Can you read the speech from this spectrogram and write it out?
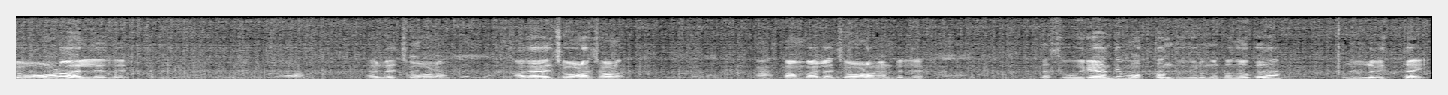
ചോളമല്ലേ ഇത്? അല്ലേ ചോളം? അതെ ചോളം ചോളം. ആ കമ്പല്ല ചോളം കണ്ടല്ലേ? സൂര്യാന്തി മൊത്തം തീർന്നുട്ടോ നോക്കുക ഫുള്ള് വിത്തായി.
